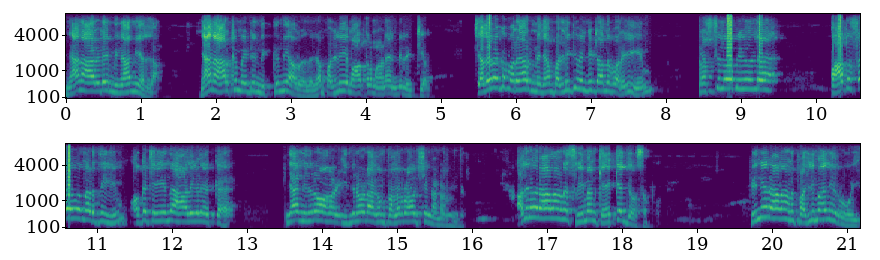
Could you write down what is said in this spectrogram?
ഞാൻ ആരുടെയും ബിനാമിയല്ല ഞാൻ ആർക്കും വേണ്ടി നിൽക്കുന്ന ആളുമല്ല. ഞാൻ പള്ളിയെ മാത്രമാണ് എന്റെ ലക്ഷ്യം. ചിലരൊക്കെ പറയാറുണ്ട് ഞാൻ പള്ളിക്ക് വേണ്ടിയിട്ടാന്ന് പറയുകയും ട്രസ്റ്റ് ലോബികളുടെ പാദസേവ നടത്തുകയും ഒക്കെ ചെയ്യുന്ന ആളുകളെയൊക്കെ ഞാൻ ഇതിനോ ഇതിനോടകം പല പ്രാവശ്യം കണ്ടിട്ടുണ്ട്. അതിലൊരാളാണ് ശ്രീമാൻ കെ കെ ജോസഫ്. പിന്നെ ഒരാളാണ് പള്ളിമാലി റോയി.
